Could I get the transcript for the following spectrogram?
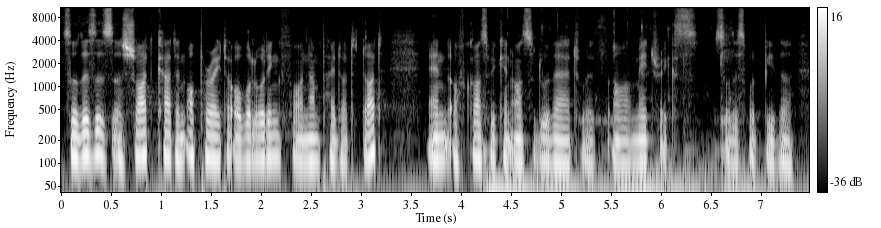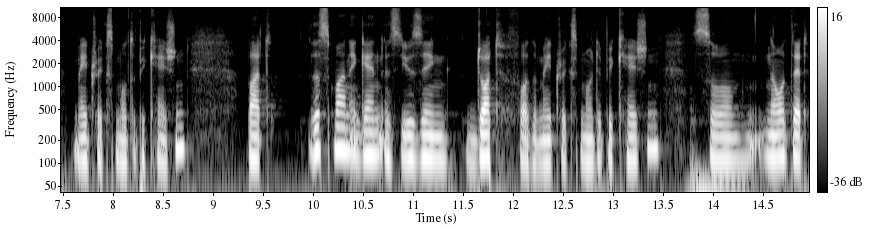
So this is a shortcut and operator overloading for numpy dot dot. And of course, we can also do that with our matrix. So this would be the matrix multiplication. But this one again is using dot for the matrix multiplication. So note that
